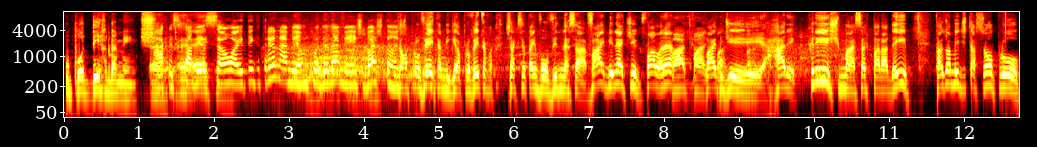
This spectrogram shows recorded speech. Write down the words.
o poder da mente. Ah, com esse é, cabeção aí tem que treinar mesmo, o poder da mente, bastante. Então aproveita, Miguel, aproveita, já que você tá envolvido nessa vibe, né, Tico? Fala, né? Vibe, vibe, Vibe vibe, de Hare Krishna, essas paradas aí. Faz uma meditação pro,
